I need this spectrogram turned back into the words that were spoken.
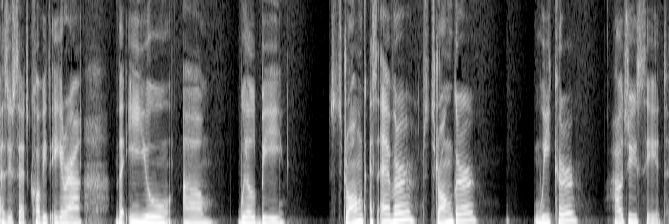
as you said, COVID era, the EU um, will be strong as ever, stronger, weaker? How do you see it?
